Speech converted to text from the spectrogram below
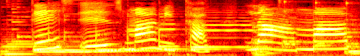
This is Mommy Talk 辣妈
